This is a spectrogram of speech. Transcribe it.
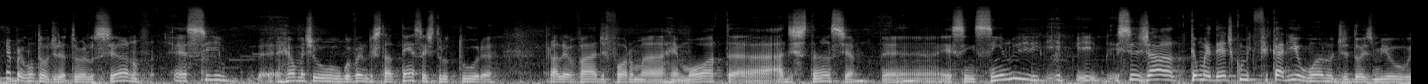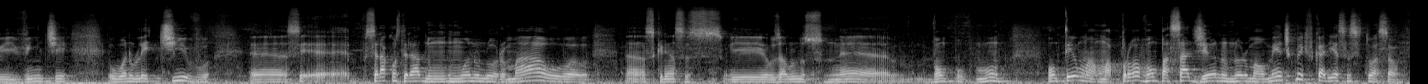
Minha pergunta ao diretor Luciano é se eh, realmente o governo do estado tem essa estrutura para levar de forma remota, à distância, é, esse ensino e, e, e, se já tem uma ideia de como que ficaria o ano de 2020, o ano letivo, é, se, é, será considerado um, um, ano normal? As crianças e os alunos né, vão, vão, vão ter uma, uma prova, vão passar de ano normalmente? Como é que ficaria essa situação?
